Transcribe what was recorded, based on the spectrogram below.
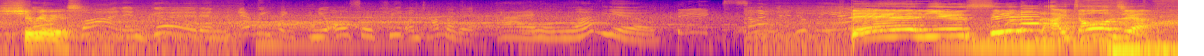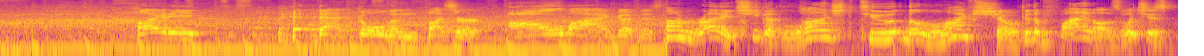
She really is. Fun and good and everything. And you're all so cute on top of it. I love you. Did you see that? I told you. Heidi hit that golden buzzer. Oh my goodness. Alright, she got launched to the live show, to the finals, which is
